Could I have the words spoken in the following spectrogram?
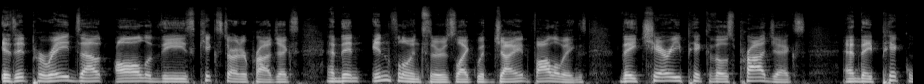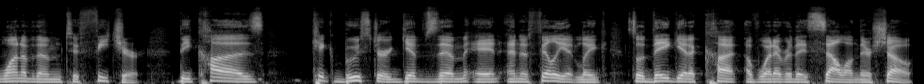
is it parades out all of these Kickstarter projects and then influencers like with giant followings, they cherry pick those projects and they pick one of them to feature because Kick Booster gives them an, an affiliate link so they get a cut of whatever they sell on their show.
